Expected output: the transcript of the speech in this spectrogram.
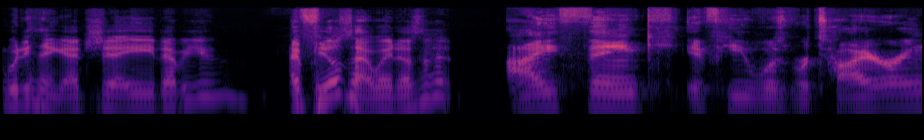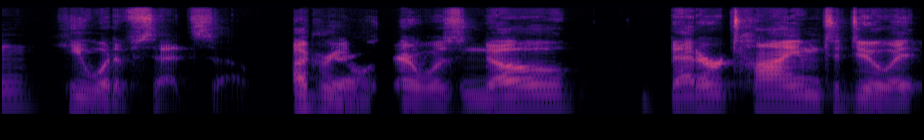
what do you think? Edge to AEW? It feels that way, doesn't it? I think if he was retiring, he would have said so. Agreed. There, there, was no better time to do it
